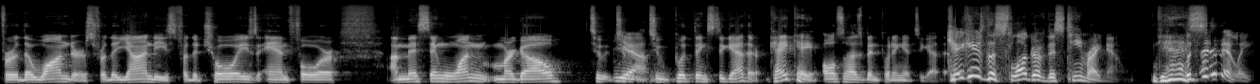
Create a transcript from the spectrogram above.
for the Wanders, for the Yandys, for the Chois, and for I'm missing one Margot to to, yeah. to put things together. KK also has been putting it together. KK is the slugger of this team right now. Yes, legitimately,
